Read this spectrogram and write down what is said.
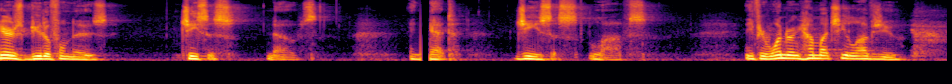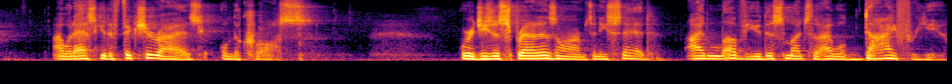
Here's beautiful news Jesus knows, and yet Jesus loves. And if you're wondering how much He loves you, I would ask you to fix your eyes on the cross where Jesus spread out his arms and he said, I love you this much that I will die for you.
